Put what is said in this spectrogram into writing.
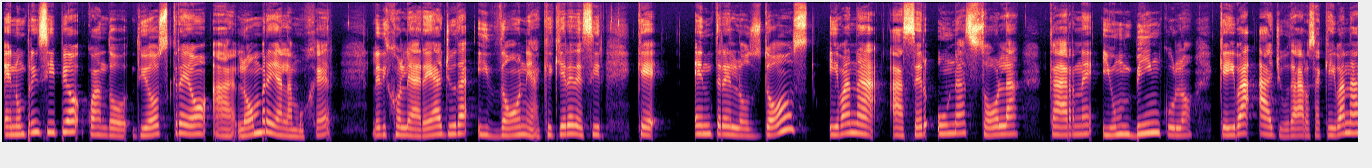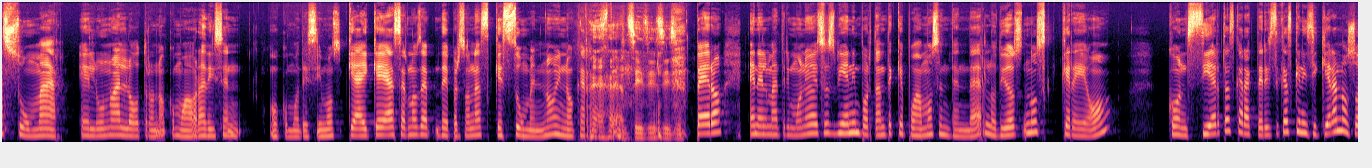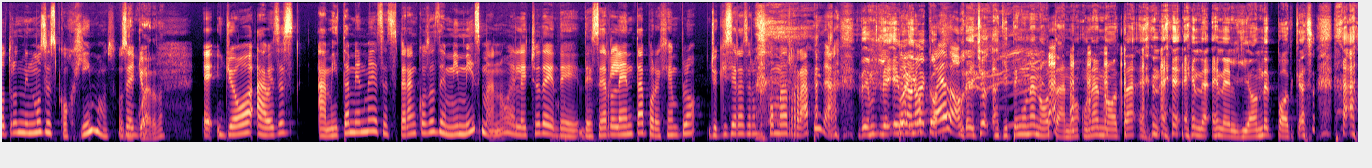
En un principio, cuando Dios creó al hombre y a la mujer, le dijo, le haré ayuda idónea. ¿Qué quiere decir? Que entre los dos iban a hacer una sola carne y un vínculo que iba a ayudar, o sea, que iban a sumar el uno al otro, ¿no? Como ahora dicen o como decimos, que hay que hacernos de, de personas que sumen, ¿no? Y no que resten. sí, sí, sí, sí. Pero en el matrimonio eso es bien importante que podamos entenderlo. Dios nos creó con ciertas características que ni siquiera nosotros mismos escogimos. O sea, yo, eh, yo a veces, a mí también me desesperan cosas de mí misma, ¿no? El hecho de, de- de ser lenta, por ejemplo, yo quisiera ser un poco más rápida. De- le- Pero no puedo. De hecho, aquí tengo una nota, ¿no? Una nota en, en- en el guion del podcast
